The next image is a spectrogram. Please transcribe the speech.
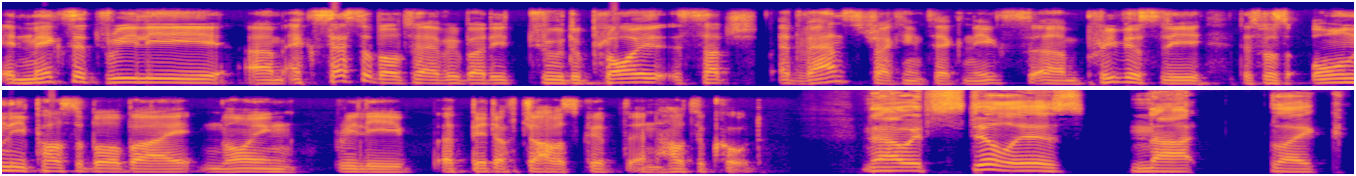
it makes it really um, accessible to everybody to deploy such advanced tracking techniques. Um, previously, this was only possible by knowing really a bit of JavaScript and how to code. Now, it still is not like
